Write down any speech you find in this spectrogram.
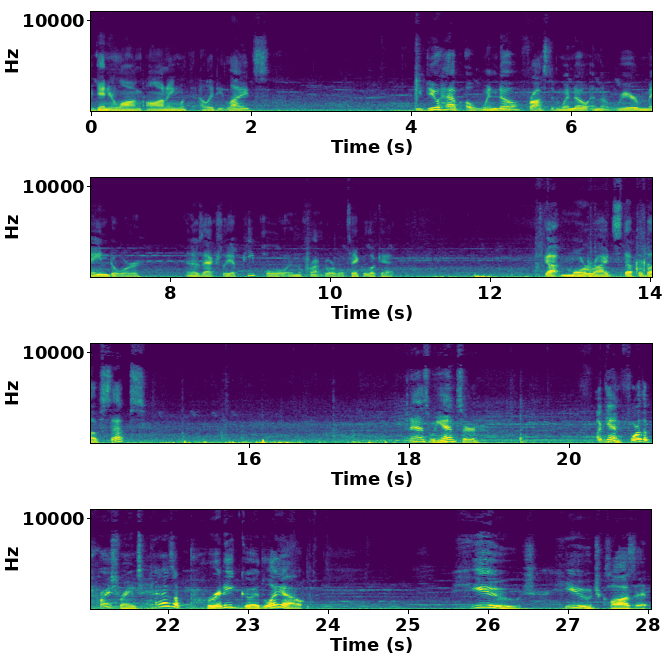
Again, your long awning with the LED lights. You do have a window, frosted window in the rear main door, and there's actually a peephole in the front door we'll take a look at. Got MORryde step above steps. And as we enter, again, for the price range, has a pretty good layout. Huge, huge closet,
